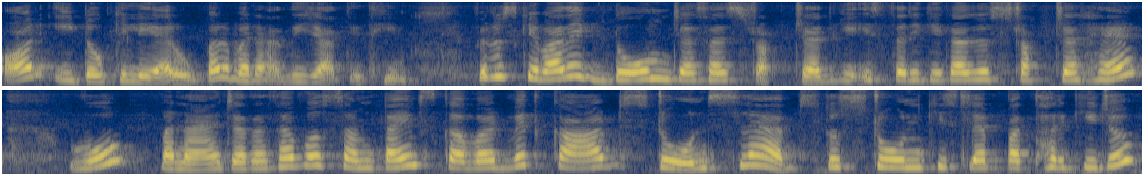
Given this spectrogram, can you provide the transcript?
और ईंटों की लेयर ऊपर बना दी जाती थी। फिर उसके बाद एक डोम जैसा स्ट्रक्चर ये इस तरीके का जो स्ट्रक्चर है, वो बनाया जाता था। वो sometimes covered with card stone slabs तो स्टोन की स्लैब पत्थर की जो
